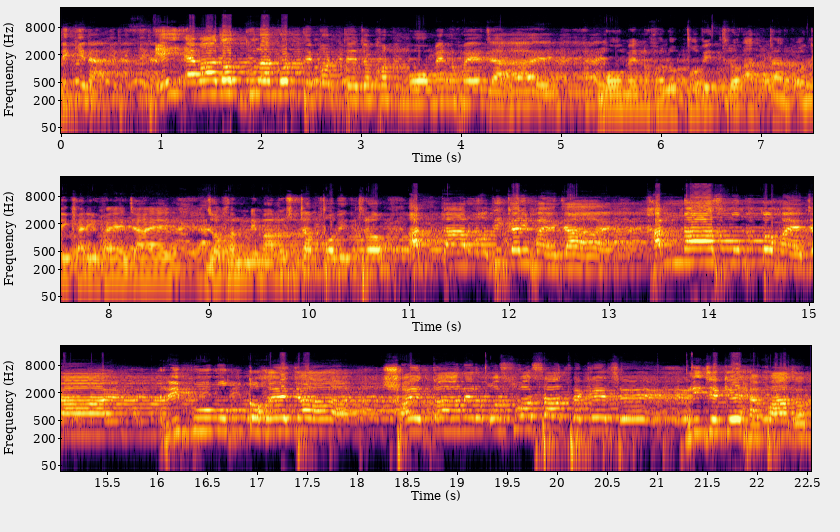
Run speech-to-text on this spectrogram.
ঠিক না এই আবাদতগুলা করতে করতে যখন মোমেন হয়ে যায়, মোমেন হলো পবিত্র আত্মার অধিকারী হয়ে যায়। যখন মানুষটা পবিত্র আত্মার অধিকারী হয়ে যায়, খান্নাস মুক্ত হয়ে যায়, রিপু মুক্ত হয়ে যায়, শয়তানের ওয়াসওয়াসা থেকে নিজেকে হেফাজত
